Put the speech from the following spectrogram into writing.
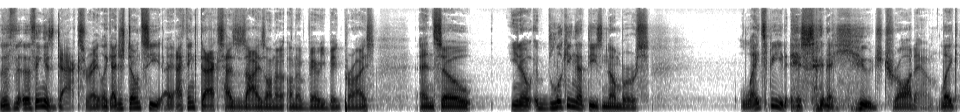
the, th- the thing is Dax, right? Like I just don't see. I, I think Dax has his eyes on a on a very big prize, and so you know, looking at these numbers, Lightspeed is in a huge drawdown. Like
